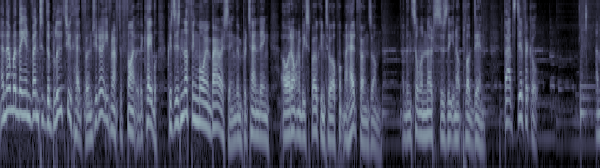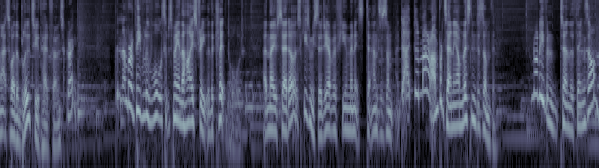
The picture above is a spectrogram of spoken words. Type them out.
And then when they invented the Bluetooth headphones, you don't even have to fight with the cable because there's nothing more embarrassing than pretending, oh, I don't want to be spoken to, I'll put my headphones on. And then someone notices that you're not plugged in. That's difficult. And that's why the Bluetooth headphones are great. The number of people who've walked up to me in the high street with a clipboard and they've said, oh, excuse me, sir, do you have a few minutes to answer some? It doesn't matter, I'm pretending I'm listening to something. not even turn the things on.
